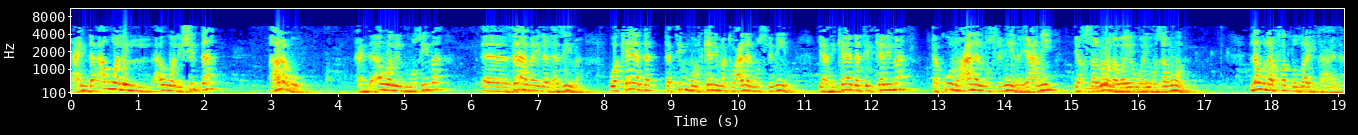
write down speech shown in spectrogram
عند أول أول شدة هربوا. عند أول المصيبة ذهب إلى الهزيمة وكادت تتم الكلمة على المسلمين. يعني كادت الكلمة تكون على المسلمين يعني يخسرون ويهزمون. لولا فضل الله تعالى.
